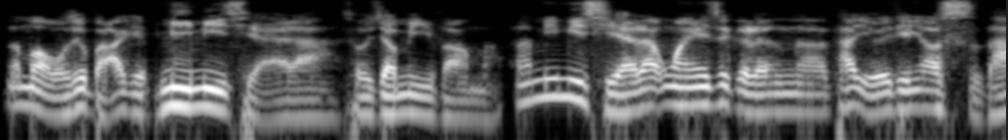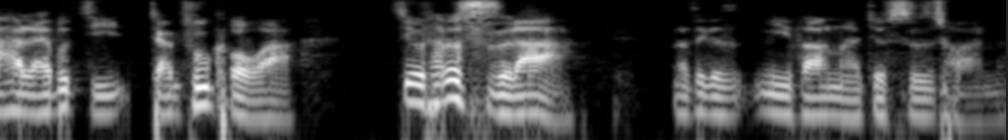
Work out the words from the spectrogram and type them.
那么我就把它给秘密起来了，所以叫秘方嘛。那秘密起来了，万一这个人呢，他有一天要死，他还来不及讲出口啊，结果他就死了，那这个秘方呢就失传了。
